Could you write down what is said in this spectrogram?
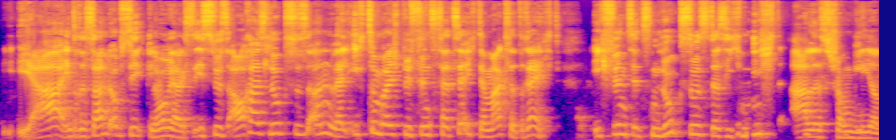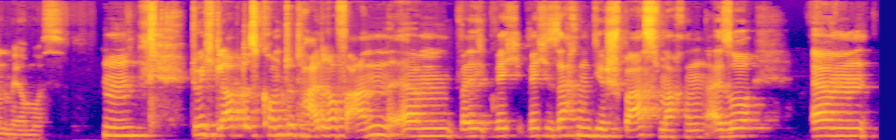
Ja, interessant, ob sie, Gloria, siehst du es auch als Luxus an? Weil ich zum Beispiel finde es tatsächlich, der Max hat recht. Ich finde es jetzt ein Luxus, dass ich nicht alles jonglieren mehr muss. Hm. Du, ich glaube, das kommt total drauf an, ähm, wel, welch, welche Sachen dir Spaß machen. Also ähm,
